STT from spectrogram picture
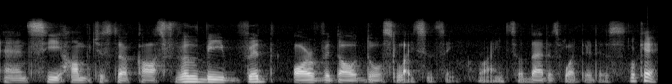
and see how much is the cost will be with or without those licensing right? So that is what it is. Okay.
